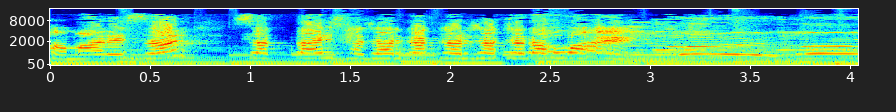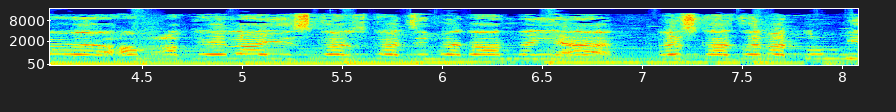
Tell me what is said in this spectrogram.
हमारे सर सत्ताईस हज़ार का कर्जा चढ़ा हुआ है। ओए, ओए, हम अकेला इस कर्ज का जिम्मेदार नहीं है। इस कर्ज में तुम भी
